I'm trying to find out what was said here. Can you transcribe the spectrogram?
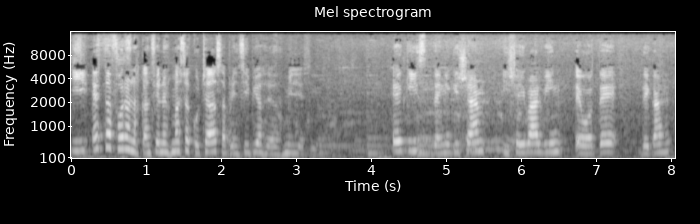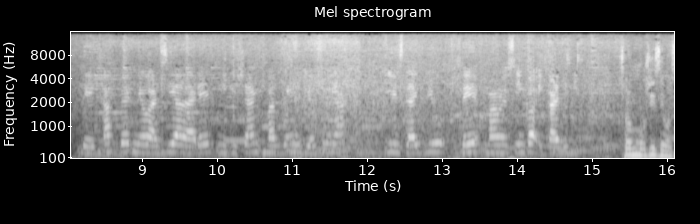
Y estas fueron las canciones más escuchadas a principios de 2018. X de Nicky Jam y J Balvin, Te Boté de Cas- de Casper, Neo García, Darel, Nicky Jam, Bad Bunny y Ozuna, Girls Like You de Maroon 5 y Cardi B. Son muchísimos.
